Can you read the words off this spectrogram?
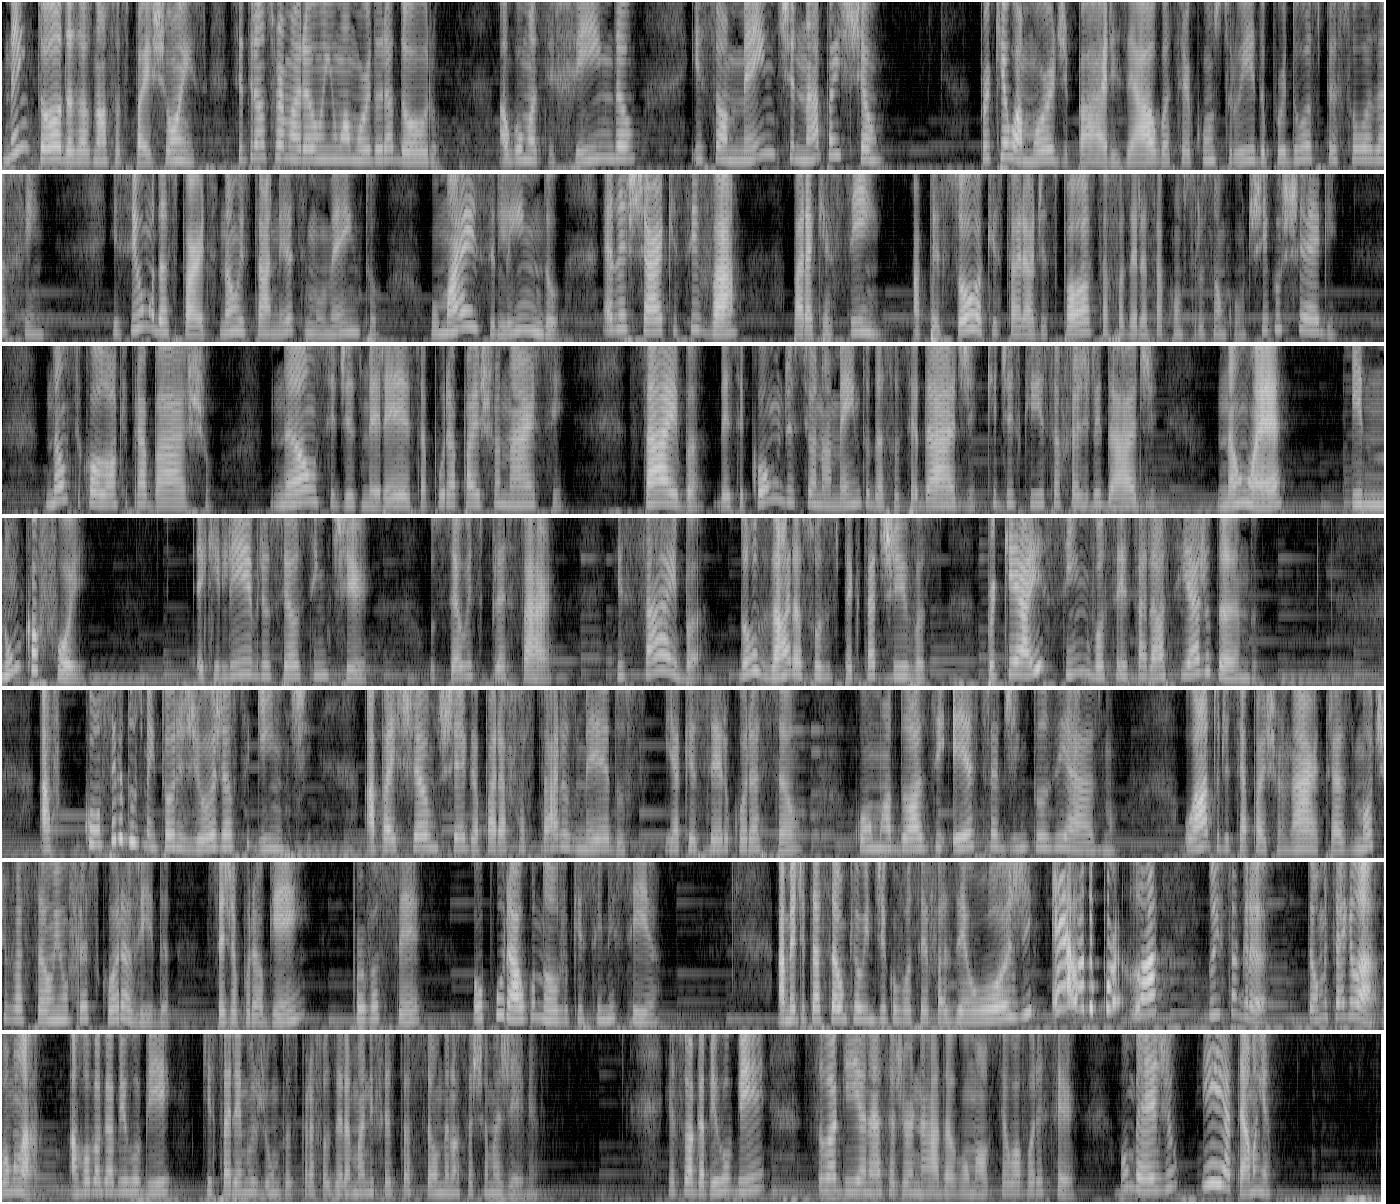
Nem todas as nossas paixões se transformarão em um amor duradouro. Algumas se findam e somente na paixão. Porque o amor de pares é algo a ser construído por duas pessoas afim e se uma das partes não está nesse momento, o mais lindo é deixar que se vá, para que assim a pessoa que estará disposta a fazer essa construção contigo chegue. Não se coloque para baixo, não se desmereça por apaixonar-se. Saiba desse condicionamento da sociedade que diz que isso é fragilidade. Não é e nunca foi. Equilibre o seu sentir, o seu expressar e saiba dosar as suas expectativas, porque aí sim você estará se ajudando. A, o conselho dos mentores de hoje é o seguinte: a paixão chega para afastar os medos e aquecer o coração com uma dose extra de entusiasmo. O ato de se apaixonar traz motivação e um frescor à vida, seja por alguém, por você ou por algo novo que se inicia. A meditação que eu indico você fazer hoje é lá do, lá do Instagram. Então me segue lá, vamos lá, arroba Gabi Rubi, que estaremos juntas para fazer a manifestação da nossa chama gêmea. Eu sou a Gabi Rubi, sua guia nessa jornada rumo ao seu alvorecer. Um beijo e até amanhã!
